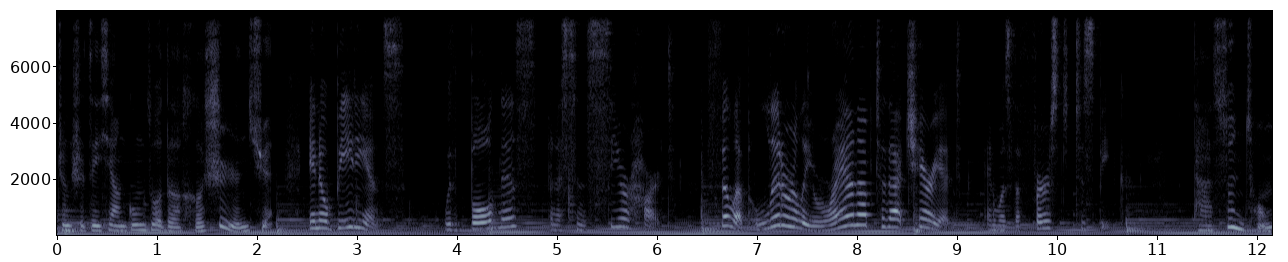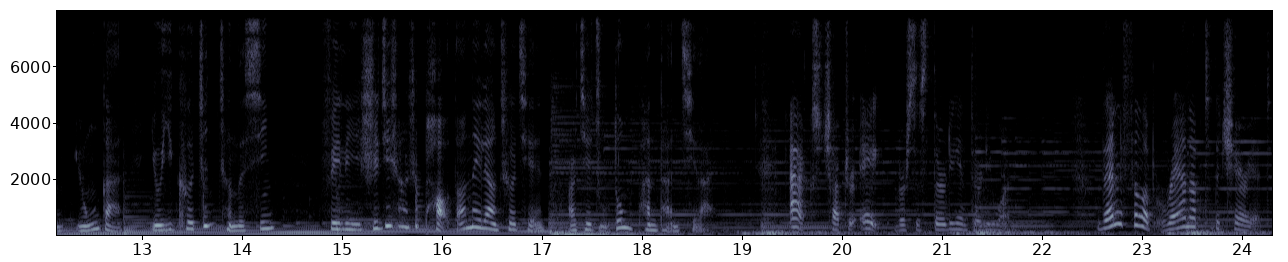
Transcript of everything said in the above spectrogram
正是这项工作的合适人选。 In obedience, with boldness and a sincere heart, Philip literally ran up to that chariot and was the first to speak. 他顺从、勇敢，有一颗真诚的心。 菲利实际上是跑到那辆车前，而且主动攀谈起来。 Acts chapter 8, verses 30 and 31. Then Philip ran up to the chariot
